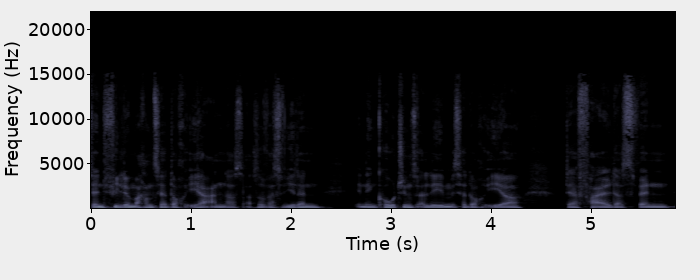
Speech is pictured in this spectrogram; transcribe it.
denn viele machen es ja doch eher anders. Also was wir dann in den Coachings erleben, ist ja doch eher der Fall, dass wenn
